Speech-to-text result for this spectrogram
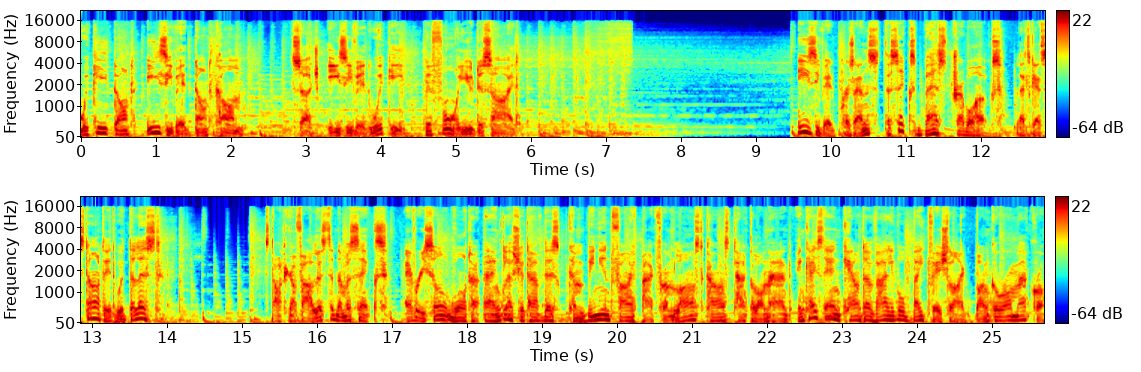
wiki.ezvid.com. Search Ezvid Wiki before you decide. Ezvid presents the six best treble hooks. Let's get started with the list. Starting off our list at number 6. Every saltwater angler should have this convenient 5-pack from Last Cast Tackle on hand in case they encounter valuable baitfish like bunker or mackerel.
